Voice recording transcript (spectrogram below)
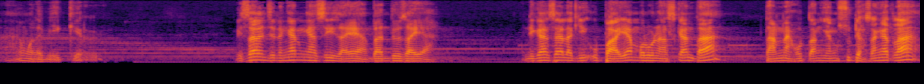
Ah, mulai mikir. Misalnya jenengan ngasih saya, bantu saya. Ini kan saya lagi upaya melunaskan ta, tanah hutang yang sudah sangatlah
